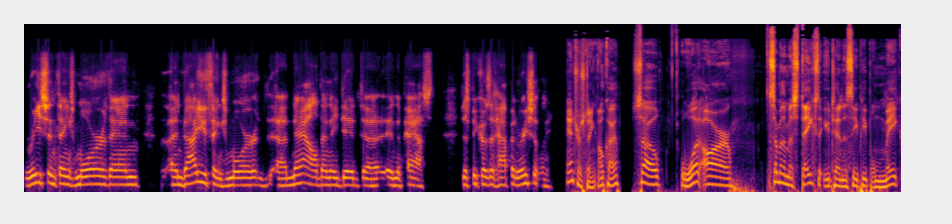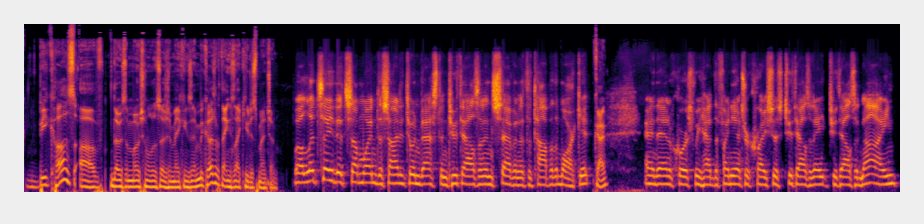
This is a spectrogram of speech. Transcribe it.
recent things more than and value things more uh, now than they did uh, in the past just because it happened recently. Interesting. Okay. So, what are some of the mistakes that you tend to see people make because of those emotional decision makings and because of things like you just mentioned? Well, let's say that someone decided to invest in 2007 at the top of the market. Okay. And then, of course, we had the financial crisis 2008, 2009.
